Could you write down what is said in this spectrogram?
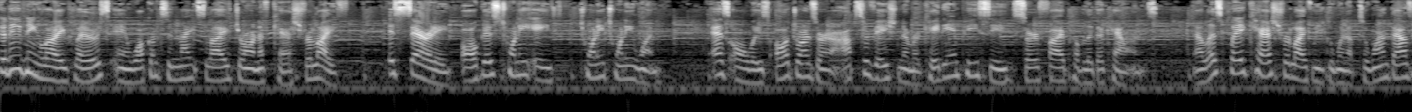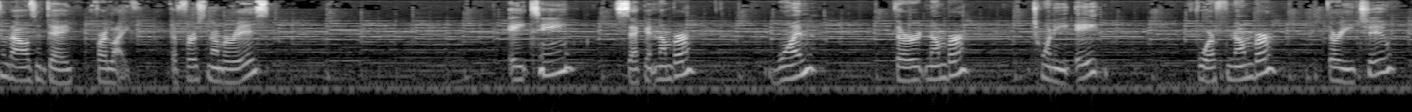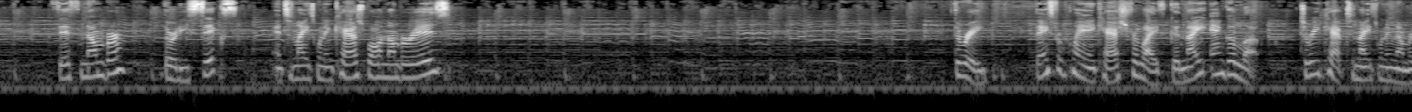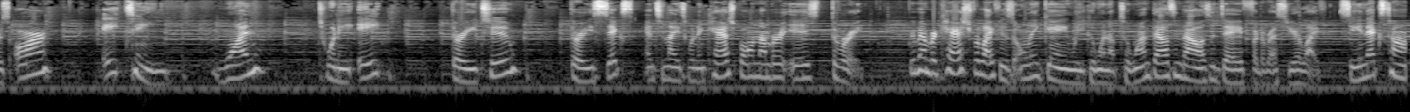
Good evening, lottery players, and welcome to tonight's live drawing of Cash for Life. It's Saturday, August 28th, 2021. As always, all drawings are an observation of Mercadien PC certified public accountants. Now let's play Cash for Life where you can win up to $1,000 a day for life. The first number is 18, second number 1, third number 28, fourth number 32, fifth number 36, and tonight's winning cash ball number is 3. Thanks for playing Cash for Life. Good night and good luck. To recap, tonight's winning numbers are 18, 1, 28, 32, 36, and tonight's winning cash ball number is 3. Remember, Cash for Life is the only game where you can win up to $1,000 a day for the rest of your life. See you next time.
